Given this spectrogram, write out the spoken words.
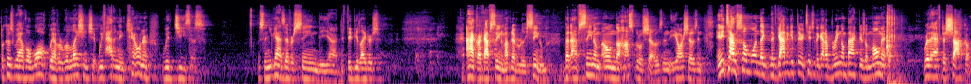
because we have a walk, we have a relationship, we've had an encounter with Jesus. Listen, you guys ever seen the uh, defibrillators? I act like I've seen them. I've never really seen them, but I've seen them on the hospital shows and the ER shows. And anytime someone, they, they've got to get their attention, they've got to bring them back, there's a moment where they have to shock them.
